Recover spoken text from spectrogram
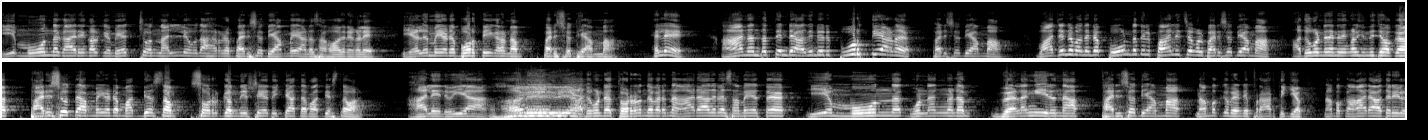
ഈ മൂന്ന് കാര്യങ്ങൾക്കും ഏറ്റവും നല്ല ഉദാഹരണം പരിശുദ്ധ അമ്മയാണ് സഹോദരങ്ങളെ. എളിമയുടെ പൂർത്തീകരണം പരിശുദ്ധ അമ്മ. അല്ലേ? ആനന്ദത്തിന്റെ അതിന്റെ ഒരു പൂർത്തിയാണ് പരിശുദ്ധ അമ്മ. വചനം അതിന്റെ പൂർണത്തിൽ പാലിച്ചവൾ പരിശുദ്ധ അമ്മ. അതുകൊണ്ട് തന്നെ നിങ്ങൾ ചിന്തിച്ചു നോക്ക് പരിശുദ്ധ അമ്മയുടെ മധ്യസ്ഥം സ്വർഗം നിഷേധിക്കാത്ത മധ്യസ്ഥമാണ്. അതുകൊണ്ട് തുടർന്ന് വരുന്ന ആരാധന സമയത്ത് ഈ മൂന്ന് ഗുണങ്ങളും വിളങ്ങിയിരുന്ന പരിശുദ്ധ അമ്മ നമുക്ക് വേണ്ടി പ്രാർത്ഥിക്കാം. നമുക്ക് ആരാധനയിൽ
